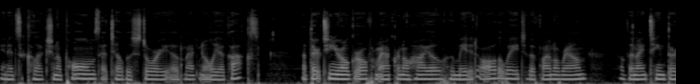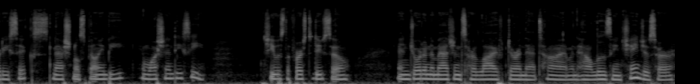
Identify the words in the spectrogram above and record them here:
and it's a collection of poems that tell the story of MacNolia Cox, a 13 year old girl from Akron, Ohio, who made it all the way to the final round of the 1936 National Spelling Bee in Washington, D.C. She was the first to do so and Jordan imagines her life during that time and how losing changes her,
